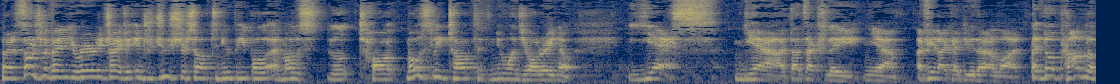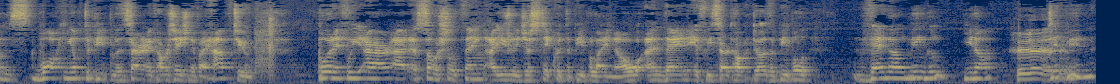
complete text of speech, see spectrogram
But at a social event, you rarely try to introduce yourself to new people, and most talk, mostly talk to the new ones you already know. Yes. Yeah, that's actually yeah. I feel like I do that a lot. I have no problems walking up to people and starting a conversation if I have to. But if we are at a social thing, I usually just stick with the people I know, and then if we start talking to other people, then I'll mingle. You know, dip in,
